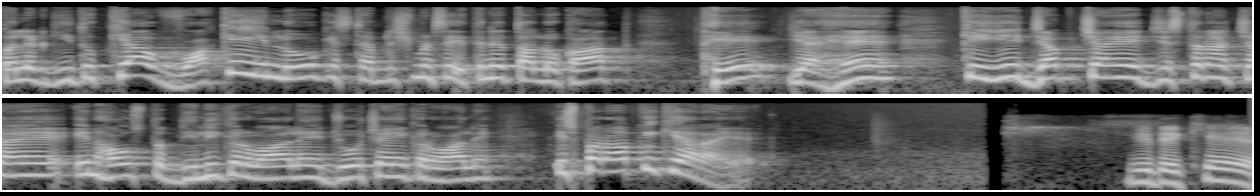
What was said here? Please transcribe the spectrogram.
पलट गई। तो क्या वाकई इन लोगों के इस्टेब्लिशमेंट से इतने ताल्लुकात थे या हैं कि ये जब चाहें, जिस तरह चाहें इन हाउस तब्दीली करवा लें, जो चाहें करवा लें, इस पर आपकी क्या राय है? जी देखिए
